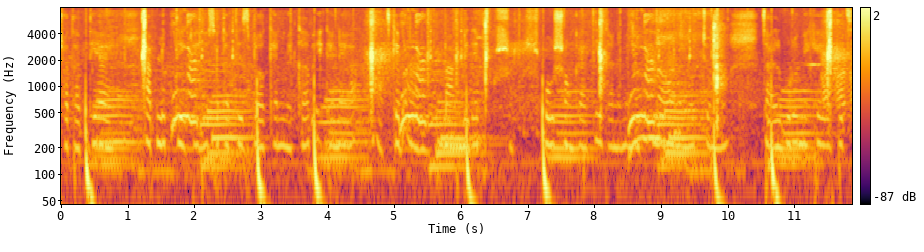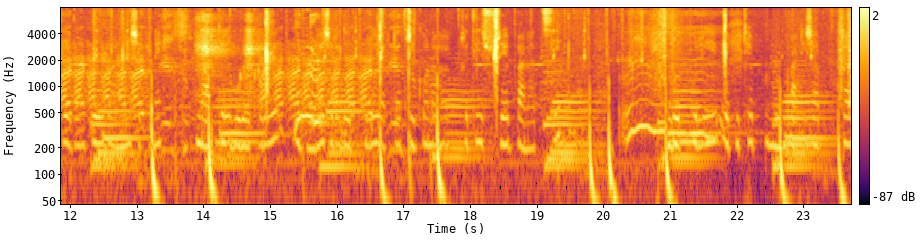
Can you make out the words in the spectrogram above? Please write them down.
শতাব্দী आप लोग देख रहे हो শতাব্দীজ ব্লগ অ্যান্ড মেকআপ এখানে আজকে বাং- বাঙালিদের পৌষ- পৌষ সংক্রান্তি এখানে আমি দুধ পুলি বানানোর জন্য চাল গুঁড়ো মেখে রেখেছি এবং পুলি বানিয়ে সেখানে নারকেল গুঁড়ো করে ভরে সেটা দুধ পুলি একটা ত্রিকোণ আকৃতি শেপ বানাচ্ছি দুধ পুলি এ পিঠে পাটিসাপটা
